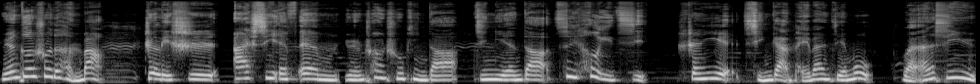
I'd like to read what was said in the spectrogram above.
元哥说的很棒。这里是阿西 FM 原创出品的今年的最后一期深夜情感陪伴节目《晚安心语》。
